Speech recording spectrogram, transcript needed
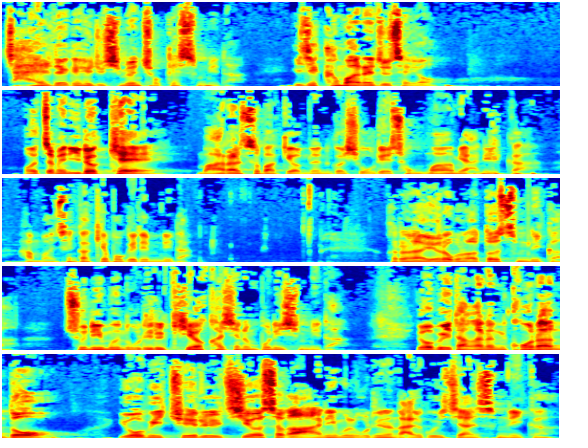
잘 되게 해주시면 좋겠습니다. 이제 그만해 주세요. 어쩌면 이렇게 말할 수밖에 없는 것이 우리의 속마음이 아닐까 한번 생각해 보게 됩니다. 그러나 여러분 어떻습니까? 주님은 우리를 기억하시는 분이십니다. 욥이 당하는 고난도 욥이 죄를 지어서가 아님을 우리는 알고 있지 않습니까?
